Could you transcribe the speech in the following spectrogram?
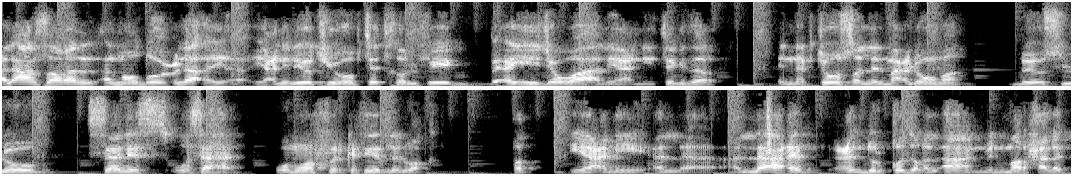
الآن صار الموضوع لا يعني اليوتيوب تدخل فيه بأي جوال يعني تقدر إنك توصل للمعلومة بأسلوب سلس وسهل وموفر كثير للوقت. يعني اللاعب عنده القدرة الآن من مرحلة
